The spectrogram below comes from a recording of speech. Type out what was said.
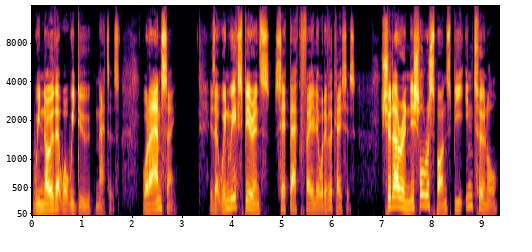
We know that what we do matters. What I am saying is that when we experience setback, failure, whatever the case is, should our initial response be internal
